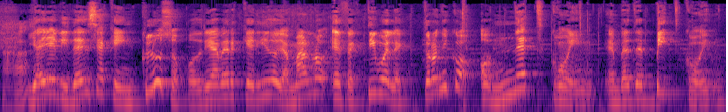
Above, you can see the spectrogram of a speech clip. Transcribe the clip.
Ajá. Y hay evidencia que incluso podría haber querido llamarlo efectivo electrónico o Netcoin en vez de Bitcoin.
